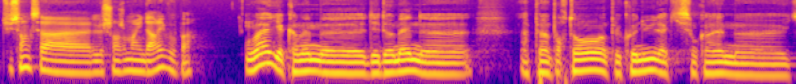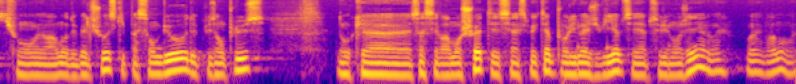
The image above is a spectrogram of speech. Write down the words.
Tu sens que ça, le changement, il arrive ou pas? Ouais, il y a quand même des domaines un peu importants, un peu connus, là, qui sont quand même, euh, qui font vraiment de belles choses, qui passent en bio de plus en plus. Donc euh, ça, c'est vraiment chouette et c'est respectable pour l'image du vignoble, c'est absolument génial, ouais, ouais vraiment, ouais.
